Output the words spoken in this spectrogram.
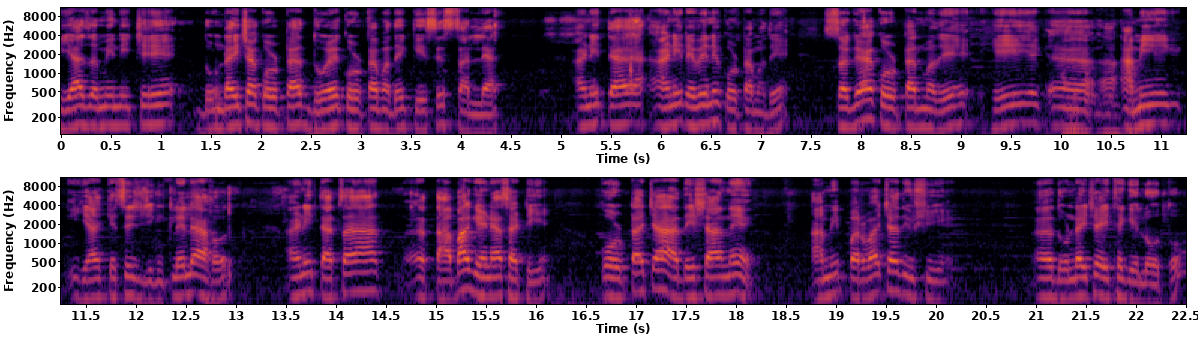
या जमिनीचे दोंडाईच्या कोर्टात धुळे कोर्टामध्ये केसेस चालल्यात. आणि त्या आणि रेव्हेन्यू कोर्टामध्ये सगळ्या कोर्टांमध्ये हे आम्ही या केसेस जिंकलेल्या आहोत. आणि त्याचा ताबा घेण्यासाठी कोर्टाच्या आदेशाने आम्ही परवाच्या दिवशी दोंडाईच्या इथे गेलो होतो.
